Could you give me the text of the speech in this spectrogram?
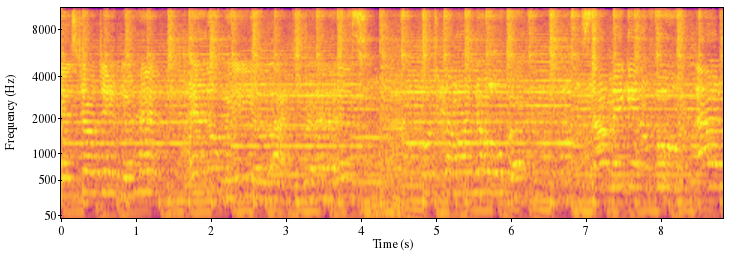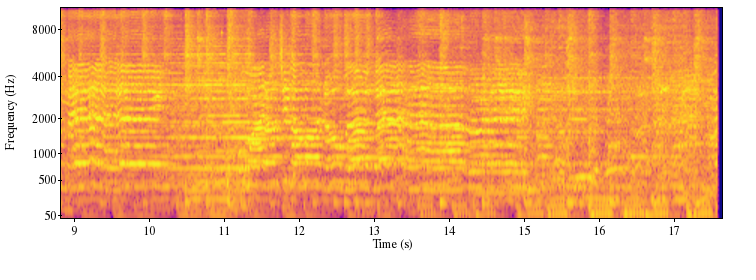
It's your ginger hair, and the way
